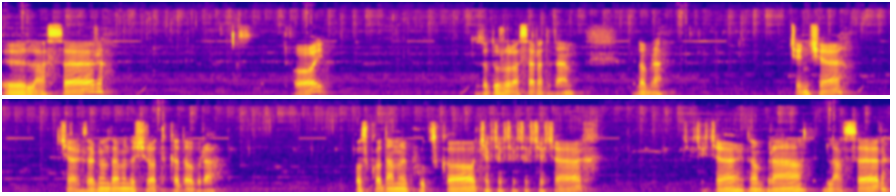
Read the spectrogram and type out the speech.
Yy, laser. Oj. Za dużo lasera dodałem. Dobra. Cięcie. Ciach, zaglądamy do środka, dobra. Poskładamy płucko. Ciach, ciach, ciach, ciach, ciach, ciach. Ciach, ciach, ciach. Dobra. Laser.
